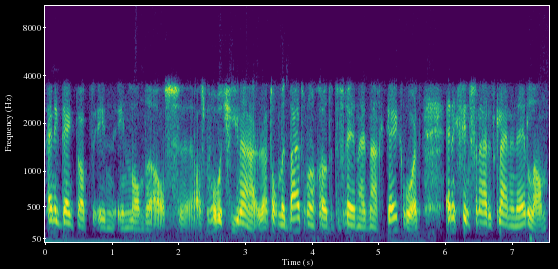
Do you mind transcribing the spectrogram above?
en ik denk dat in, in landen als, uh, als bijvoorbeeld China... daar toch met buitengewoon grote tevredenheid naar gekeken wordt. En ik vind vanuit het kleine Nederland...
